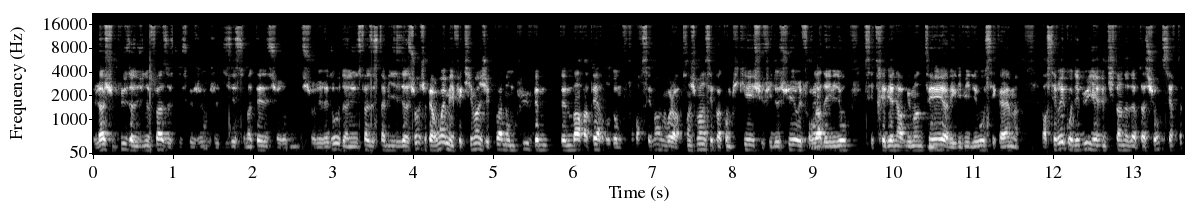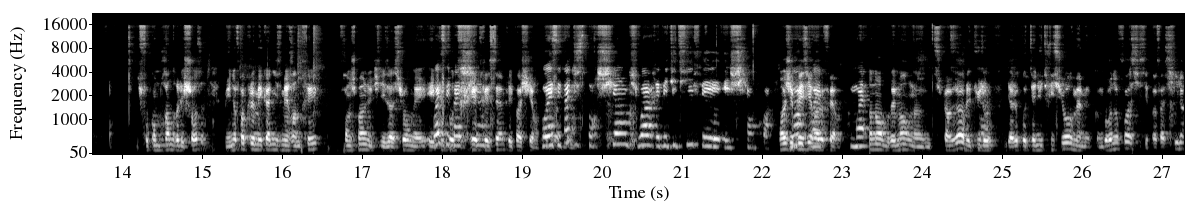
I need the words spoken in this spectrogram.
là, je suis plus dans une phase, c'est ce que je, disais ce matin sur, sur, les réseaux, dans une phase de stabilisation. Je perds moins, mais effectivement, j'ai pas non plus 20, 20, barres à perdre. Donc forcément, voilà. Franchement, c'est pas compliqué. Il suffit de suivre. Il faut regarder les vidéos. C'est très bien argumenté. Avec les vidéos, c'est quand même. Alors c'est vrai qu'au début, il y a un petit temps d'adaptation, certes il faut comprendre les choses. Mais une fois que le mécanisme est rentré, franchement, l'utilisation est, plutôt très, très simple et pas chiant. Ouais, c'est pas du sport chiant, tu vois, répétitif et, chiant, quoi. Moi, j'ai plaisir à le faire. Non, non, vraiment, euh, super grave. Et puis, il y a le côté nutrition, même encore une fois, si c'est pas facile,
